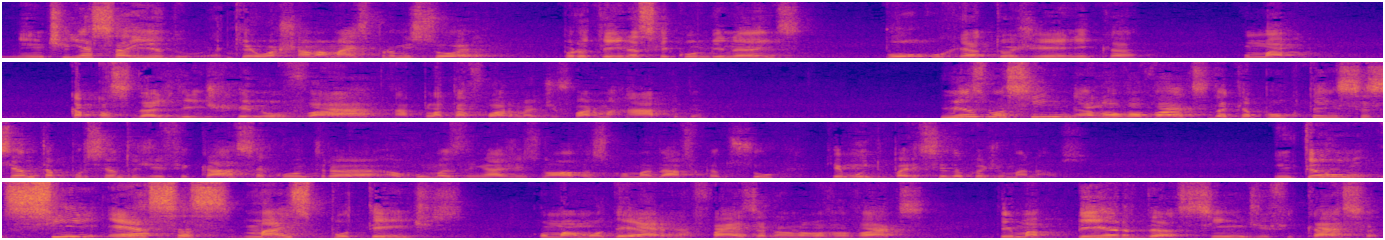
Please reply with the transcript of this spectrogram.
Nem tinha saído, é que eu achava mais promissora. Proteínas recombinantes, pouco reatogênica, uma capacidade de a gente renovar a plataforma de forma rápida. Mesmo assim, a Novavax daqui a pouco tem 60% de eficácia contra algumas linhagens novas, como a da África do Sul, que é muito parecida com a de Manaus. Então, se essas mais potentes, como a Moderna, a Pfizer, a Novavax, têm uma perda sim de eficácia,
